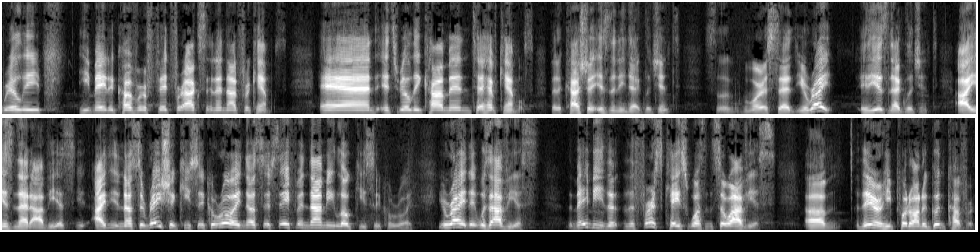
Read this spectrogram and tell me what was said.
really. He made a cover fit for oxen and not for camels, and it's really common to have camels. But Akasha isn't he negligent? So Morris said, "You're right. He is negligent. Ah, isn't that obvious? I did nasir reisha seifa nami lo kisukuroi. You're right. It was obvious. Maybe the, the first case wasn't so obvious. Um, there, he put on a good cover.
